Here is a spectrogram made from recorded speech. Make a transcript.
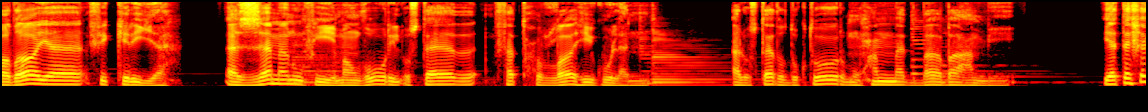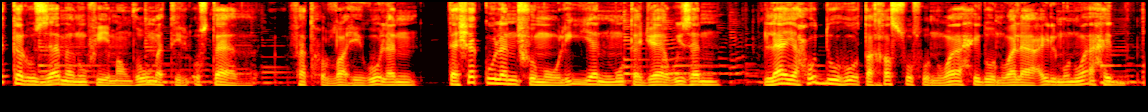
قضايا فكرية. الزمن في منظور الأستاذ فتح الله جولان الأستاذ الدكتور محمد بابا عمي. يتشكل الزمن في منظومة الأستاذ فتح الله جولان تشكلا شموليا متجاوزا لا يحده تخصص واحد ولا علم واحد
